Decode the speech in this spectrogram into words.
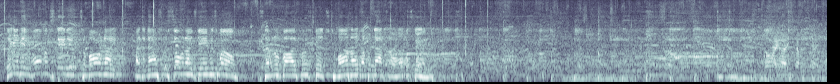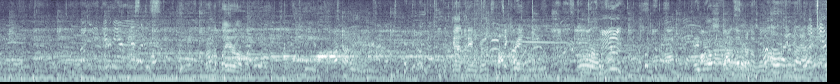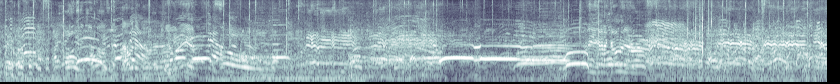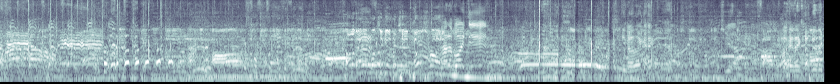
they're going to be at Holman Stadium tomorrow night at the Nashua Silver Knights game as well. 7.05 first pitch tomorrow night up at Nashua, Holman Stadium. Run the player over. Good. That's a great. Hey, Neil, That Boy, Dan. you know that guy? Yeah. Oh, here they come. Here they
